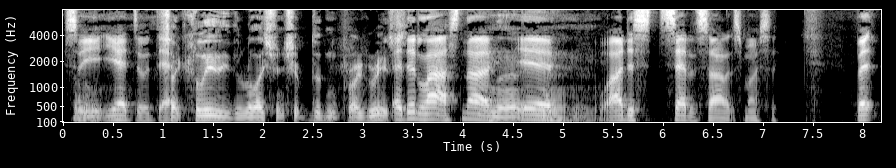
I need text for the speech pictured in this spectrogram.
So you, you had to adapt. So clearly the relationship didn't progress. It didn't last, no. No, yeah. Well, I just sat in silence mostly. But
